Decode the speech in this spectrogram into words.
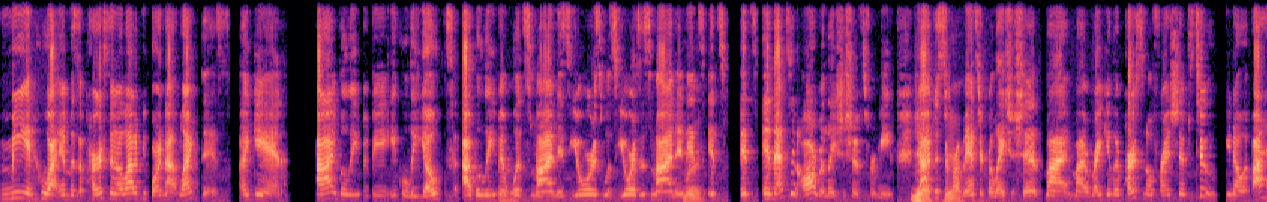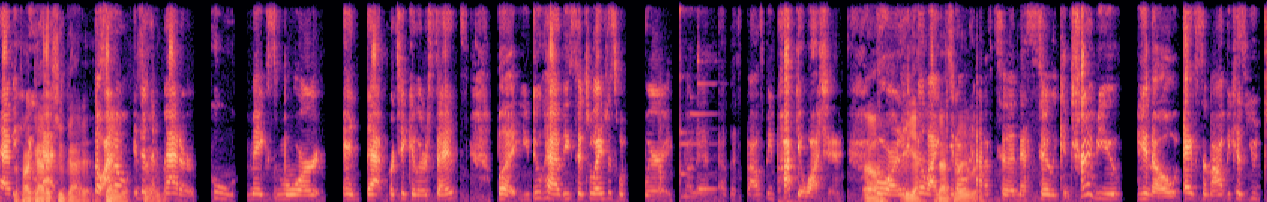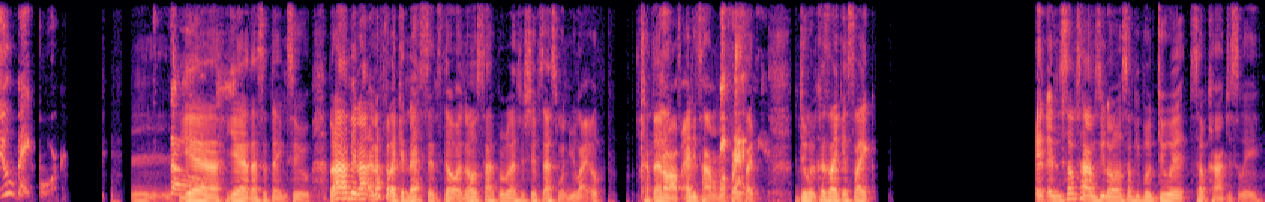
me and who I am as a person. A lot of people are not like this. Again, I believe in being equally yoked. I believe in what's mine is yours, what's yours is mine, and it's it's it's and that's in all relationships for me yeah. not just a yeah. romantic relationship, my my regular personal friendships too. You know, if I have it, If I got it, you got it. So Same, I don't. It doesn't matter who makes more in that particular sense, but you do have these situations where, where you know the, the spouse be pocket watching, Oh, or they yeah, feel like you don't have to necessarily contribute. You know, X amount because you do make more. Mm, So- yeah, yeah, that's the thing too. But I mean, I, and I feel like in that sense, though, in those type of relationships, that's when you like, oh, cut that off. Anytime my friends like Exactly. do it, because like it's like, and, and sometimes you know some people do it subconsciously,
